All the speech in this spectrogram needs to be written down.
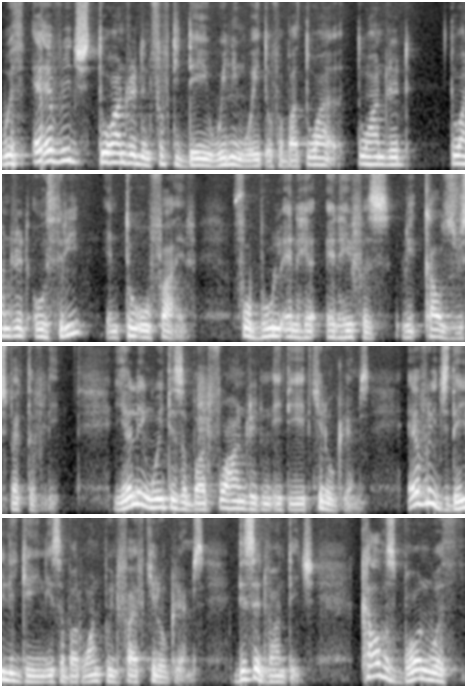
with average 250 day weaning weight of about 200, 203 and 205 for bull and, and heifers, cows respectively. Yearling weight is about 488 kilograms. Average daily gain is about 1.5 kilograms. Disadvantage calves born with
